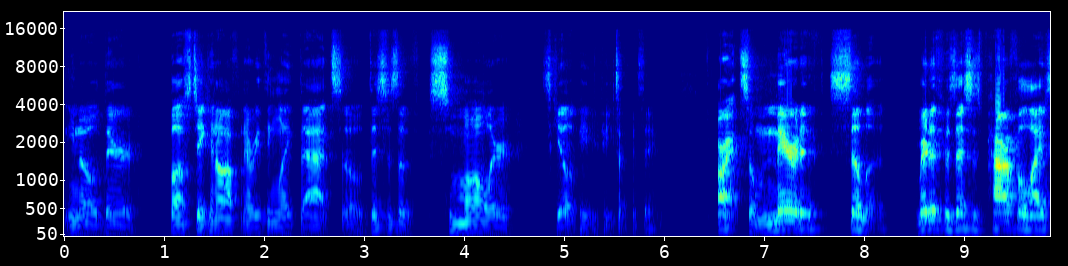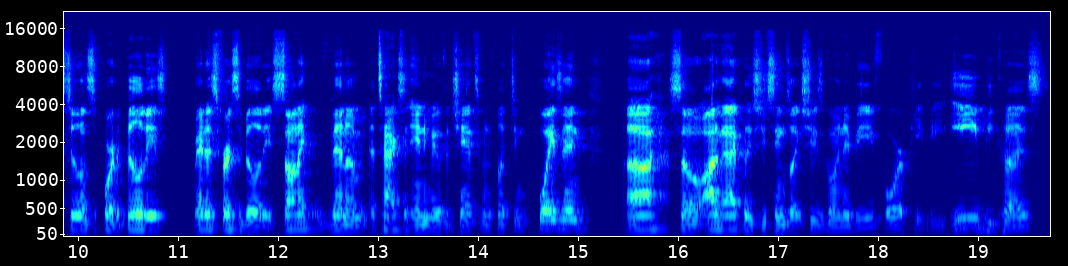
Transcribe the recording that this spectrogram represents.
you know, their buffs taken off and everything like that. So this is a smaller scale of PvP type of thing. All right, so Meredith Scylla. Meredith possesses powerful lifesteal and support abilities. Meredith's first ability, Sonic Venom, attacks an enemy with a chance of inflicting poison. Uh, so automatically she seems like she's going to be for PvE because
